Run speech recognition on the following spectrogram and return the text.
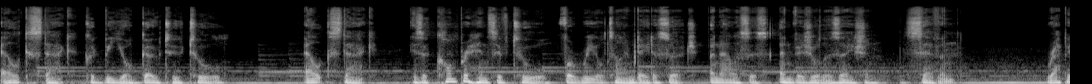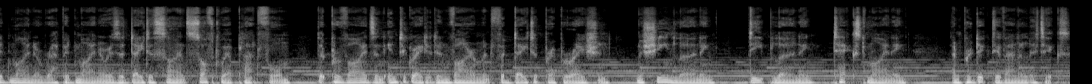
ELK Stack could be your go-to tool. ELK Stack is a comprehensive tool for real-time data search, analysis, and visualization. 7. RapidMiner RapidMiner is a data science software platform that provides an integrated environment for data preparation, machine learning, deep learning, text mining, and predictive analytics.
